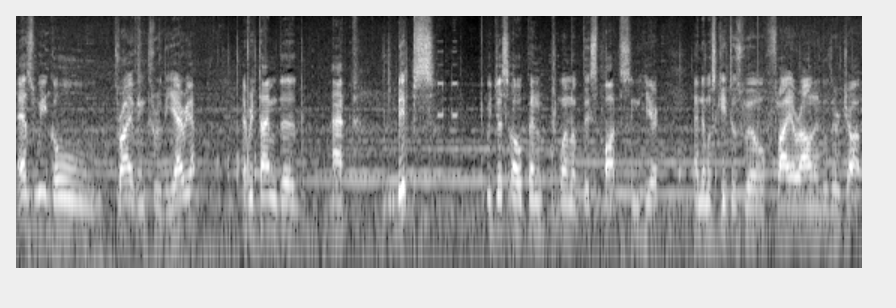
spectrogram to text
As we go driving through the area, every time the app beeps, we just open one of the spots in here and the mosquitoes will fly around and do their job.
